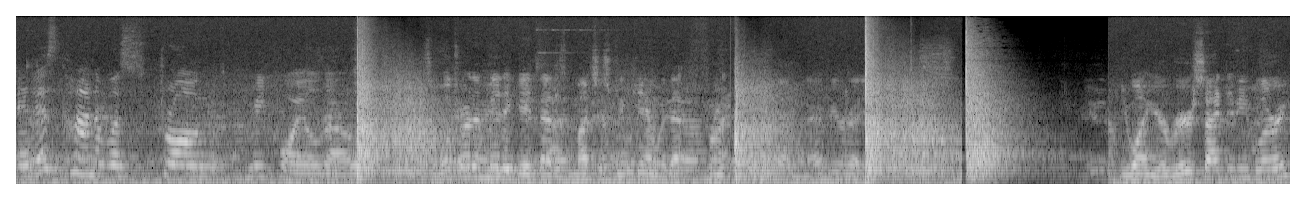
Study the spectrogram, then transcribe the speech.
It is kind of a strong recoil though. So we'll try to mitigate that as much as we can with that front. Yeah, whenever you're ready. You want your rear sight to be blurry,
